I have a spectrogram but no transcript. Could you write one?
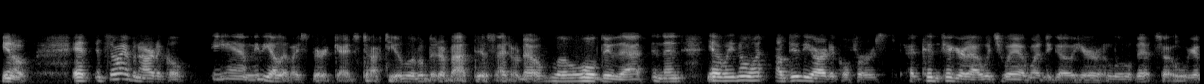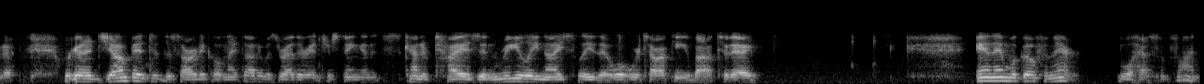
You know, and, and so I have an article. yeah, maybe I'll let my spirit guides talk to you a little bit about this. I don't know. We'll we'll do that, and then yeah, well, you know what? I'll do the article first. I couldn't figure out which way I wanted to go here a little bit, so we're gonna we're gonna jump into this article, and I thought it was rather interesting, and it's kind of ties in really nicely that what we're talking about today, and then we'll go from there. We'll have some fun.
